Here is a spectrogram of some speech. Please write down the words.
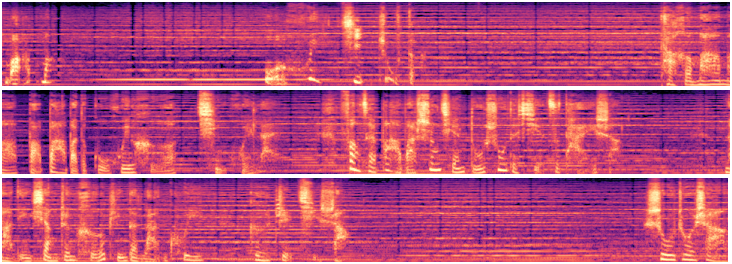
妈妈，我会记住的。”他和妈妈把爸爸的骨灰盒请回来，放在爸爸生前读书的写字台上，那顶象征和平的蓝盔搁置其上。书桌上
